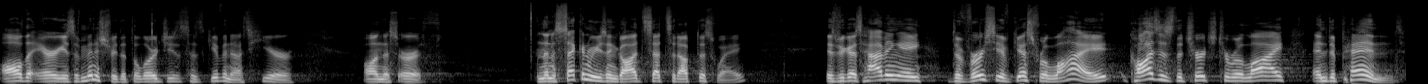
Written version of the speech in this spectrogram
all the areas of ministry that the Lord Jesus has given us here on this earth. And then a second reason God sets it up this way is because having a diversity of gifts rely causes the church to rely and depend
